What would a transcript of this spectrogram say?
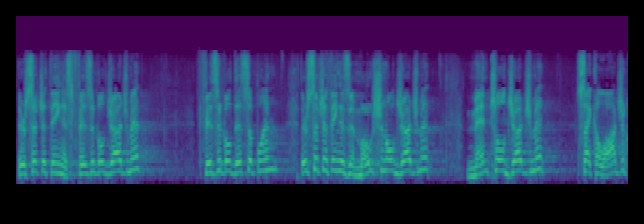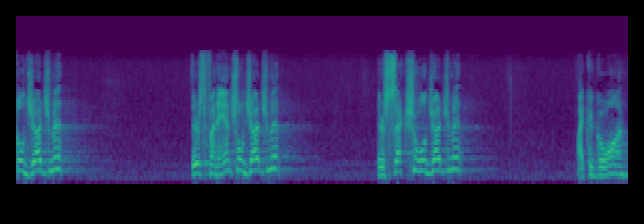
There's such a thing as physical judgment, physical discipline. There's such a thing as emotional judgment, mental judgment, psychological judgment. There's financial judgment. There's sexual judgment. I could go on.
